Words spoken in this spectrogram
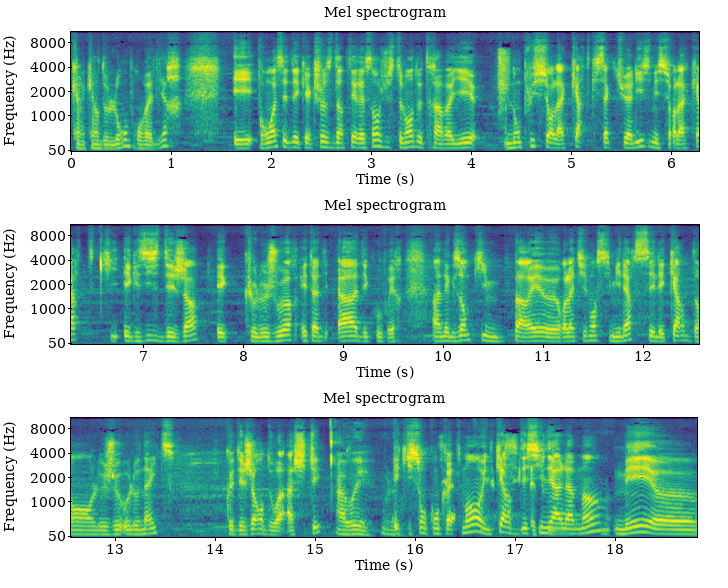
quelqu'un de l'ombre on va dire. Et pour moi c'était quelque chose d'intéressant justement de travailler non plus sur la carte qui s'actualise mais sur la carte qui existe déjà et que le joueur est à, à découvrir. Un exemple qui me paraît euh, relativement similaire c'est les cartes dans le jeu Hollow Knight que déjà on doit acheter Ah oui. et qui sont concrètement une carte dessinée à la main, mais euh,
